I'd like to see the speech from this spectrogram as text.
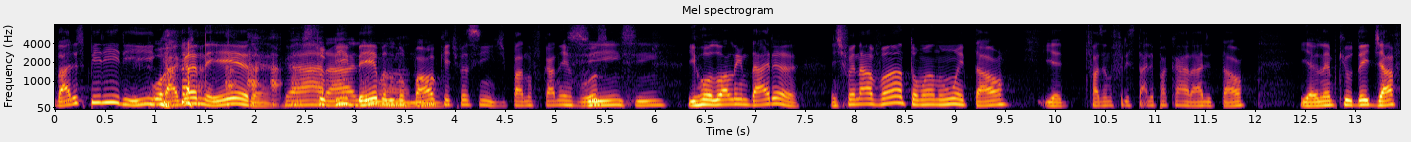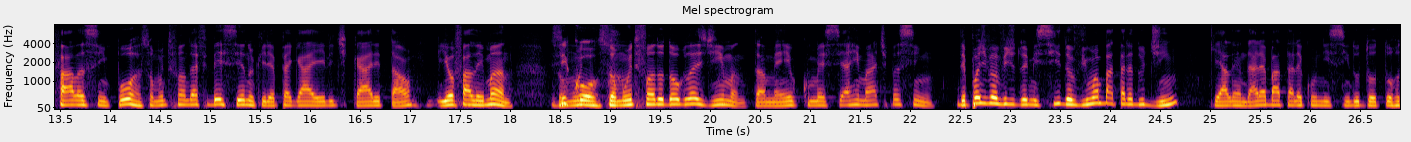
vários piriri, Porra. caganeira. subi Caralho, bêbado no mano. palco, que, tipo assim, de, pra não ficar nervoso. Sim, sim. E rolou a lendária. A gente foi na van, tomando uma e tal. E aí, fazendo freestyle pra caralho e tal. E aí eu lembro que o Deja fala assim, porra, sou muito fã do FBC, não queria pegar ele de cara e tal. E eu falei, mano, sou, muito, sou muito fã do Douglas Jean, mano. Também eu comecei a rimar, tipo assim. Depois de ver o vídeo do MC, eu vi uma batalha do Jim, que é a lendária batalha com o Nissin do Dr.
